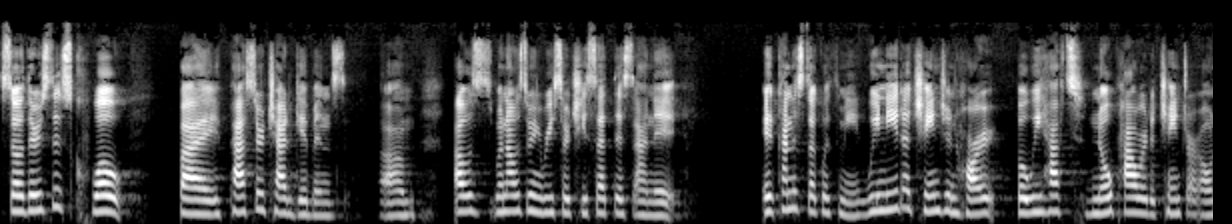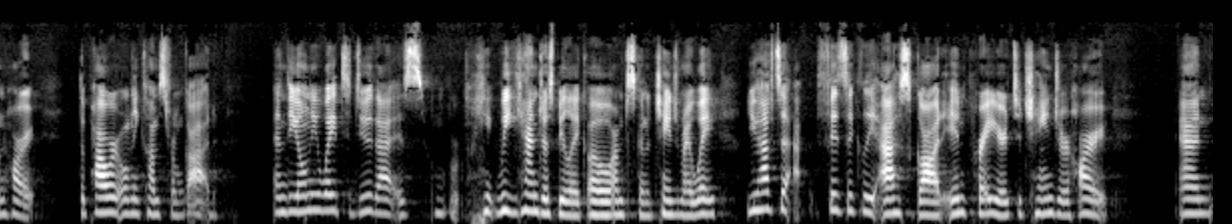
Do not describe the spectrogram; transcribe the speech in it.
So there's this quote by Pastor Chad Gibbons. Um, I was when I was doing research, he said this, and it it kind of stuck with me. We need a change in heart, but we have no power to change our own heart. The power only comes from God. And the only way to do that is we can't just be like, oh, I'm just going to change my way. You have to physically ask God in prayer to change your heart. And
